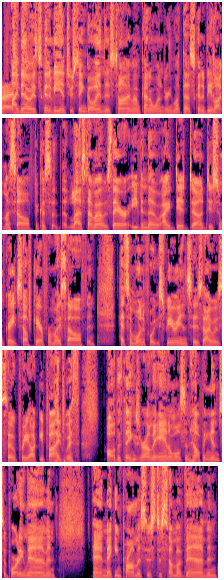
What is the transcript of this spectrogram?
but I know it's going to be interesting going this time. I'm kind of wondering what that's going to be like myself because last time I was there, even though I did uh, do some great self care for myself and had some wonderful experiences, I was so preoccupied with all the things around the animals and helping and supporting them and and making promises to some of them and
